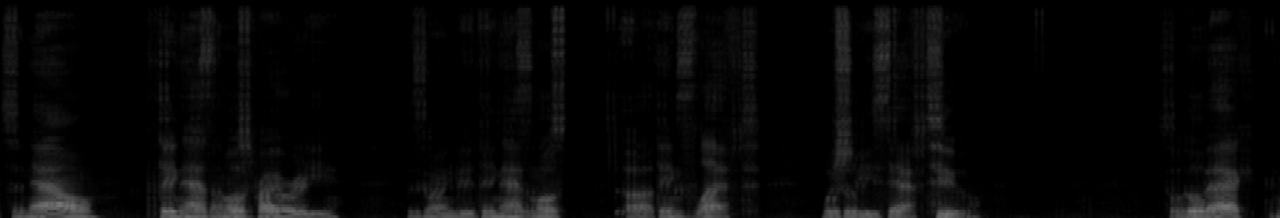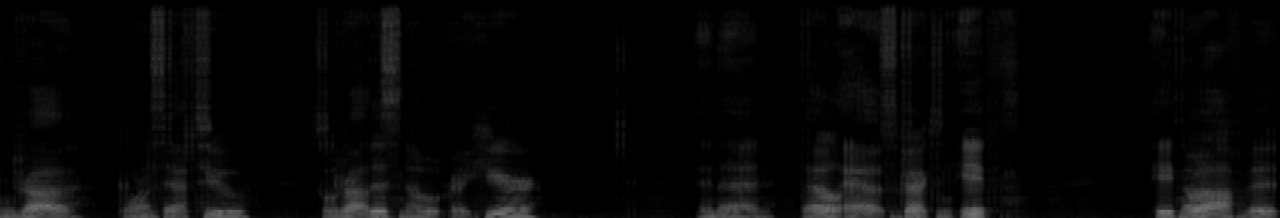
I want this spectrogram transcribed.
So now the thing that has the most priority is going to be the thing that has the most uh, things left, which will be staff 2. So we'll go back and we'll draw, go on to staff 2. So we'll draw this note right here, and then that'll add, subtract an eighth, eighth note off of it,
